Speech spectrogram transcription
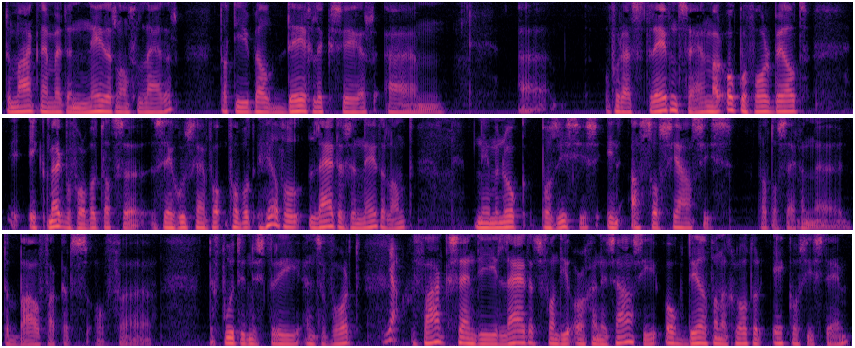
te maken heb met een Nederlandse leider, dat die wel degelijk zeer um, uh, vooruitstrevend zijn, maar ook bijvoorbeeld, ik merk bijvoorbeeld dat ze zeer goed zijn. Bijvoorbeeld heel veel leiders in Nederland nemen ook posities in associaties. Dat wil zeggen uh, de bouwvakkers of de foodindustrie enzovoort. Ja. Vaak zijn die leiders van die organisatie ook deel van een groter ecosysteem,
